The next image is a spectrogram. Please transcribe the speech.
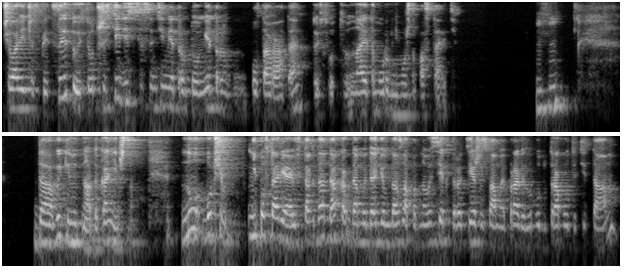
человеческой ци, то есть от 60 сантиметров до метра полтора, да, то есть вот на этом уровне можно поставить. Угу. Да, выкинуть надо, конечно. Ну, в общем, не повторяюсь тогда, да, когда мы дойдем до западного сектора, те же самые правила будут работать и там.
